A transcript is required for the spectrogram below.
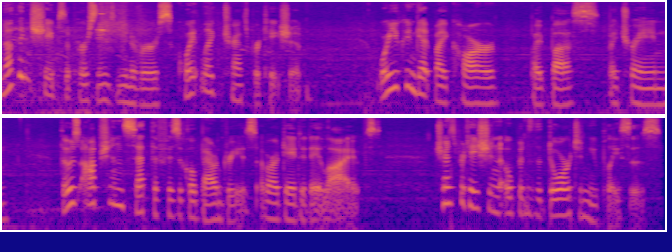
Nothing shapes a person's universe quite like transportation. Where you can get by car, by bus, by train, those options set the physical boundaries of our day to day lives Transportation opens the door to new places,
